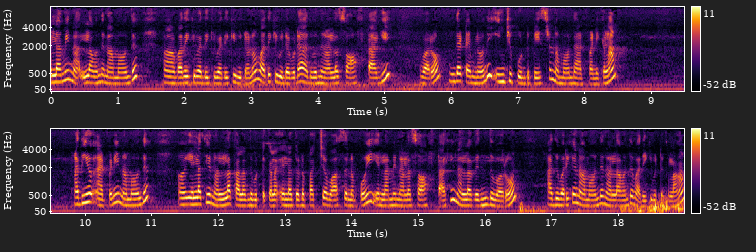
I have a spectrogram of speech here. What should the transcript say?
எல்லாமே நல்லா வந்து நாம் வந்து வதக்கி வதக்கி வதக்கி விடணும். வதக்கி விட விட அது வந்து நல்லா சாஃப்டாகி வரும். இந்த டைமில் வந்து இஞ்சி பூண்டு பேஸ்ட்டு நம்ம வந்து ஆட் பண்ணிக்கலாம். அதையும் ஆட் பண்ணி நம்ம வந்து எல்லாத்தையும் நல்லா கலந்து விட்டுக்கலாம். எல்லாத்தோட பச்சை வாசனை போய் எல்லாமே நல்லா சாஃப்டாகி நல்லா வெந்து வரும். அது வரைக்கும் நாம் வந்து நல்லா வந்து வதக்கி விட்டுக்கலாம்.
